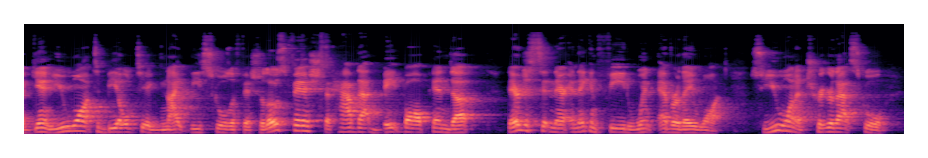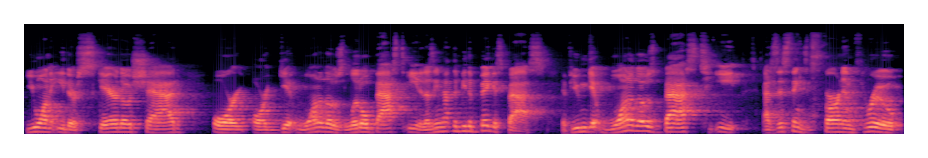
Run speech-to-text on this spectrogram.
Again, you want to be able to ignite these schools of fish. So those fish that have that bait ball pinned up, they're just sitting there and they can feed whenever they want. So you want to trigger that school. You want to either scare those shad or, or get one of those little bass to eat. It doesn't even have to be the biggest bass. If you can get one of those bass to eat, as this thing's burning through,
